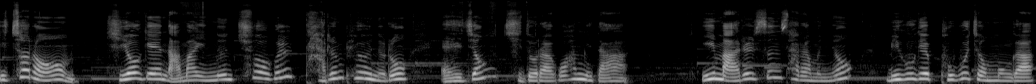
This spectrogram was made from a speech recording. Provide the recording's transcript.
이처럼 기억에 남아있는 추억을 다른 표현으로 애정 지도라고 합니다. 이 말을 쓴 사람은요, 미국의 부부 전문가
